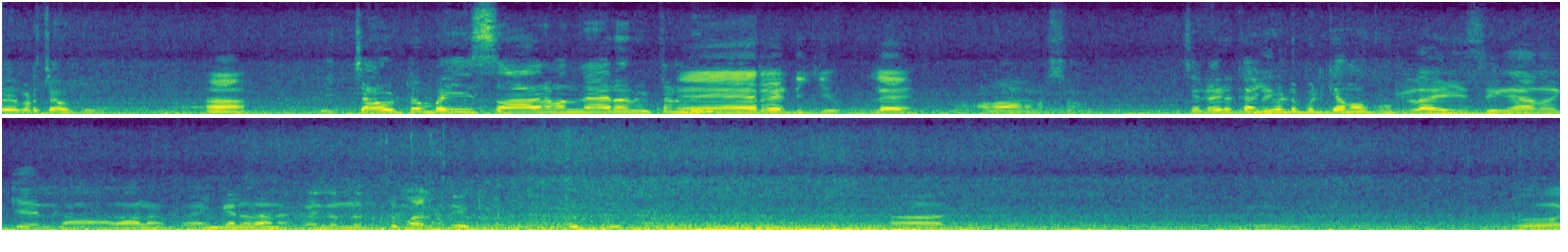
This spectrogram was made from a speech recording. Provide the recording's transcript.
ഇവിടെ ചവിട്ടും. ആ. ഈ ചവിട്ടുമ്പോ ഈ സാധനം നേരെ റിട്ടേൺ നേരെ അടിക്കും അല്ലേ? അതാണ് പ്രശ്നം. ചിലർ കൈ കൊണ്ട് പിടിക്കാൻ നോക്കും. ഗ്ലൈസിങ് ആ നോക്കിയാൽ അതാണ്. ഭയങ്കരതാണ്. മലത്തി. ഓ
